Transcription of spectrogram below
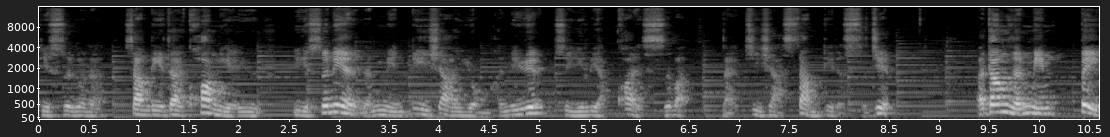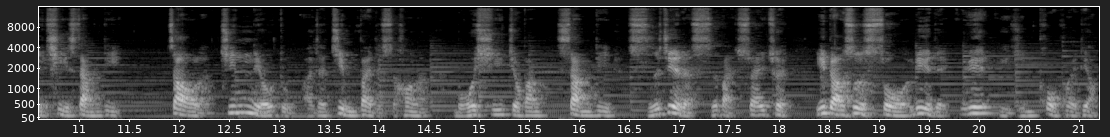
第四个呢，上帝在旷野与以色列人民立下永恒的约，是以两块石板来记下上帝的实践。而当人民背弃上帝，造了金牛犊，而在敬拜的时候呢，摩西就帮上帝十诫的石板摔碎，以表示所立的约已经破坏掉。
